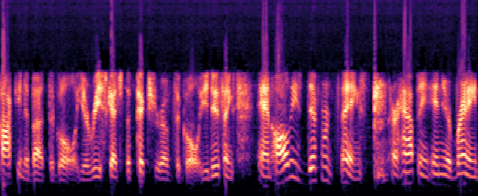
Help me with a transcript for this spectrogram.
talking about the goal. You resketch the picture of the goal. You do things. And all these different things are happening in your brain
